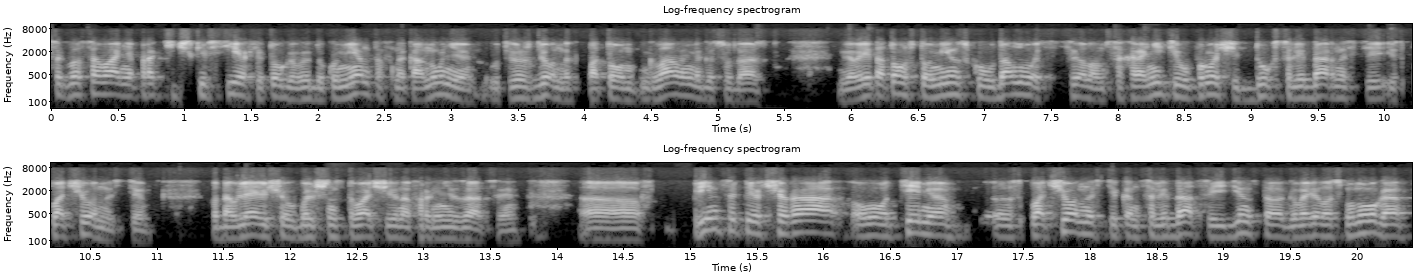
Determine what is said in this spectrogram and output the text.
согласования практически всех итоговых документов накануне, утвержденных потом главами государств, говорит о том, что Минску удалось в целом сохранить и упрочить дух солидарности и сплоченности подавляющего большинства членов организации. Э, в принципе, вчера о теме э, сплоченности, консолидации, единства говорилось много,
